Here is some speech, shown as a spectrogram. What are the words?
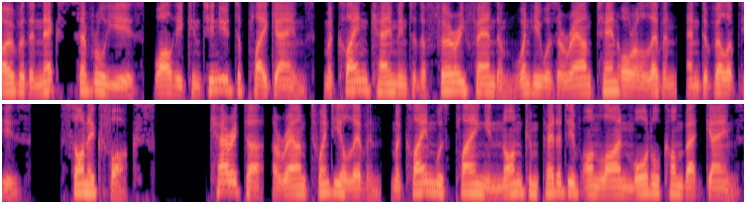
Over the next several years, while he continued to play games, McLean came into the furry fandom when he was around 10 or 11, and developed his Sonic Fox character. Around 2011, McLean was playing in non-competitive online Mortal Kombat games,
